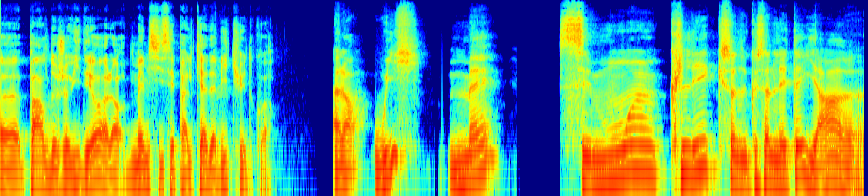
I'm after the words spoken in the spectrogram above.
euh, parlent de jeux vidéo, alors même si c'est pas le cas d'habitude, quoi. Alors oui, mais c'est moins clé que ça, que ça ne l'était il y a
